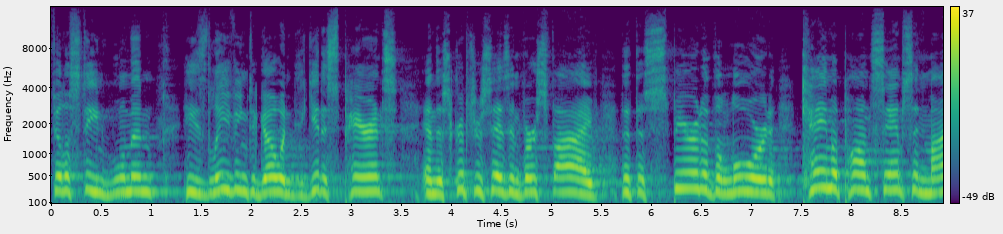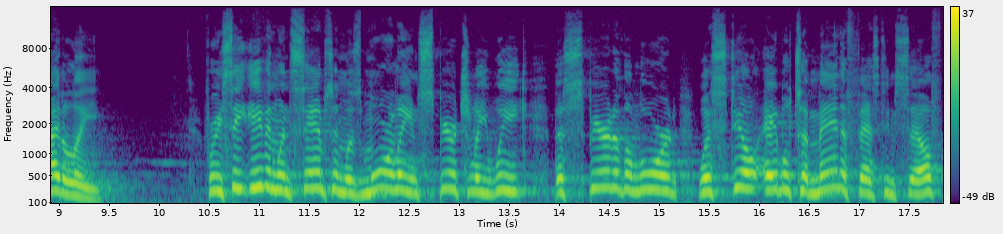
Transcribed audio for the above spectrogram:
Philistine woman, he's leaving to go and to get his parents. And the scripture says in verse 5 that the Spirit of the Lord came upon Samson mightily. For you see, even when Samson was morally and spiritually weak, the Spirit of the Lord was still able to manifest himself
